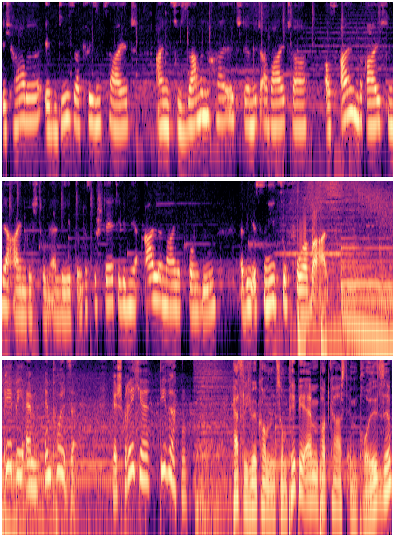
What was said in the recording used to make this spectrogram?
Ich habe in dieser Krisenzeit einen Zusammenhalt der Mitarbeiter aus allen Bereichen der Einrichtung erlebt. Und das bestätigen mir alle meine Kunden, wie es nie zuvor war. PPM Impulse. Gespräche, die wirken. Herzlich willkommen zum PPM Podcast Impulse.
